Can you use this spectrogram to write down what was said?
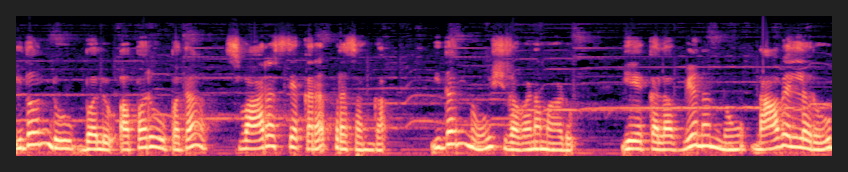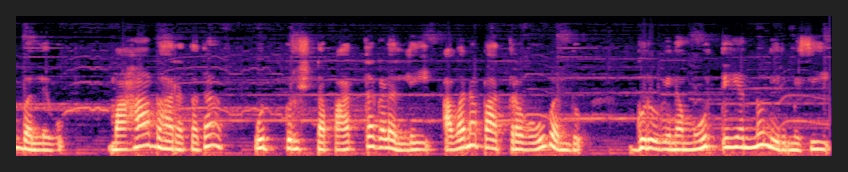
ಇದೊಂದು ಬಲು ಅಪರೂಪದ ಸ್ವಾರಸ್ಯಕರ ಪ್ರಸಂಗ. ಇದನ್ನು ಶ್ರವಣ ಮಾಡು. ಏಕಲವ್ಯನನ್ನು ನಾವೆಲ್ಲರೂ ಬಲ್ಲೆವು. ಮಹಾಭಾರತದ ಉತ್ಕೃಷ್ಟ ಪಾತ್ರಗಳಲ್ಲಿ ಅವನ ಪಾತ್ರವೂ ಒಂದು. ಗುರುವಿನ ಮೂರ್ತಿಯನ್ನು ನಿರ್ಮಿಸಿ,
